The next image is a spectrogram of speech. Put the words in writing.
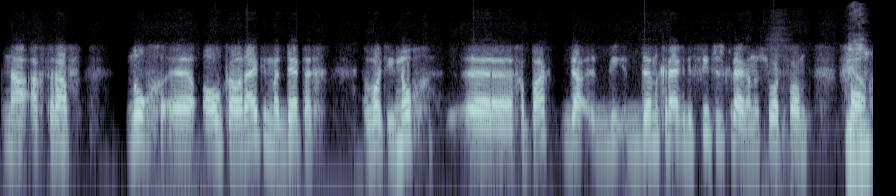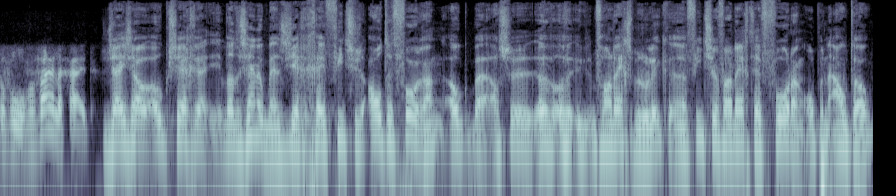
na achteraf nog, uh, ook al rijdt hij maar 30, wordt hij nog uh, gepakt, da, die, dan krijgen die fietsers krijgen een soort van vals Ja. gevoel van veiligheid. Zij zou ook zeggen, want er zijn ook mensen die zeggen... geef fietsers altijd voorrang, ook bij, als ze, uh, van rechts bedoel ik. Een fietser van rechts heeft voorrang op een auto.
